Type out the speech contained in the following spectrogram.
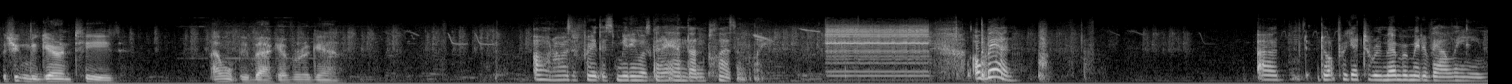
But you can be guaranteed I won't be back ever again. Oh, and I was afraid this meeting was going to end unpleasantly. Oh, Ben. Uh, don't forget to remember me to Valene.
